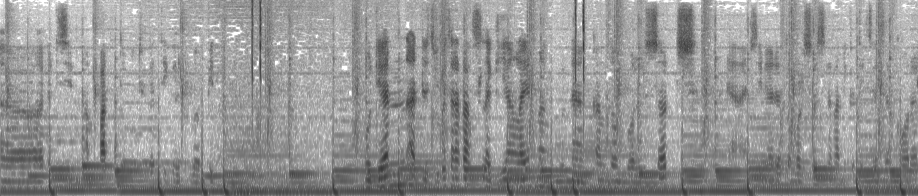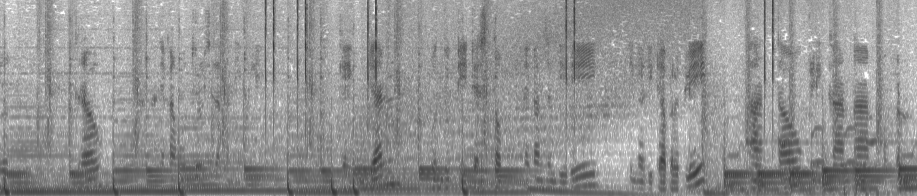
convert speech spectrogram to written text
uh, edisi 4 atau juga 32 bit. Kemudian ada juga cara praktis lagi yang lain menggunakan tombol search. Ya di sini ada tombol search silahkan diketik saja Corel Draw. Nanti akan muncul silahkan dipilih oke kemudian untuk di desktop icon sendiri tinggal di double klik atau klik kanan open.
